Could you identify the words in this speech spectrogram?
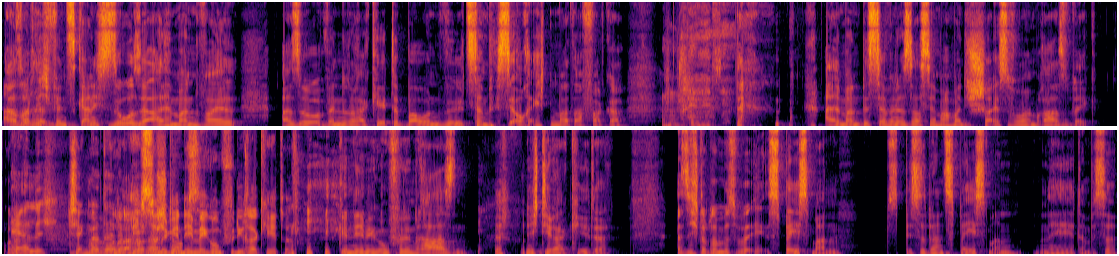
Also Aber ich finde es gar nicht so sehr Allmann, weil, also wenn du eine Rakete bauen willst, dann bist du ja auch echt ein Motherfucker. Und Allmann bist ja, wenn du sagst, ja mach mal die Scheiße von meinem Rasen weg. Oder Ehrlich, check mal deine oder hast du eine Bilder. Genehmigung für die Rakete? Genehmigung für den Rasen, nicht die Rakete. Also ich glaube, da müssen wir Spaceman. Bist du dann Spaceman? Nee, dann bist du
